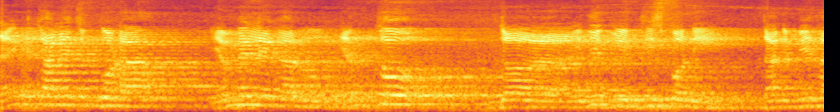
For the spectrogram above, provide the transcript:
డైట్ కాలేజీకి కూడా ఎమ్మెల్యే గారు ఎంతో ఇది తీసుకొని దాని మీద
